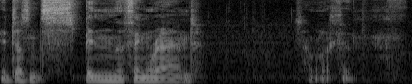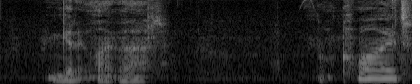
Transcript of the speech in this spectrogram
it doesn't spin the thing round. Let's have a look at, we can get it like that. Not quite.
